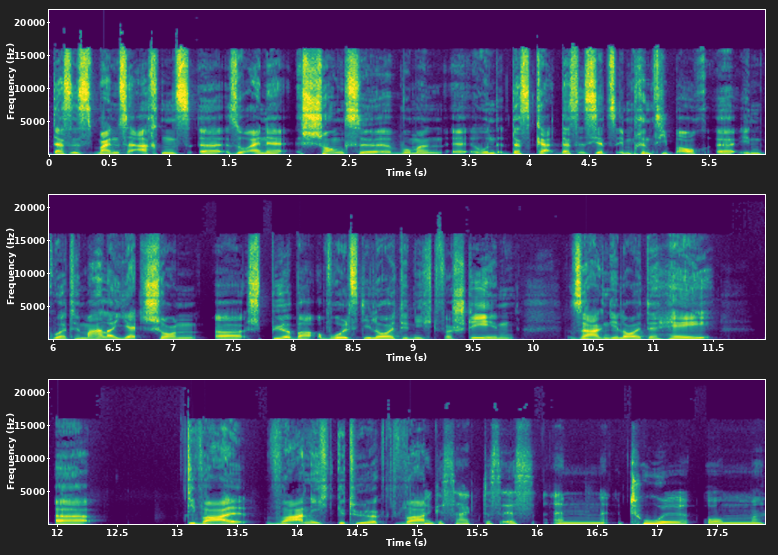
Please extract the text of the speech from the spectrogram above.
das ist meines Erachtens äh, so eine Chance, wo man, äh, und das, ka- das ist jetzt im Prinzip auch äh, in Guatemala jetzt schon äh, spürbar, obwohl es die Leute nicht verstehen, sagen die Leute, hey, äh, die Wahl war nicht getürkt, war gesagt, das ist ein Tool, um,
